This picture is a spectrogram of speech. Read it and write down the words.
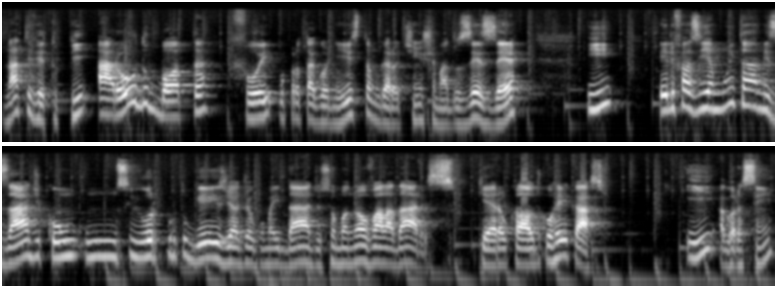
na TV Tupi, Haroldo Bota foi o protagonista, um garotinho chamado Zezé, e ele fazia muita amizade com um senhor português já de alguma idade, o seu Manuel Valadares, que era o Cláudio Correia Castro. E, agora sim,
